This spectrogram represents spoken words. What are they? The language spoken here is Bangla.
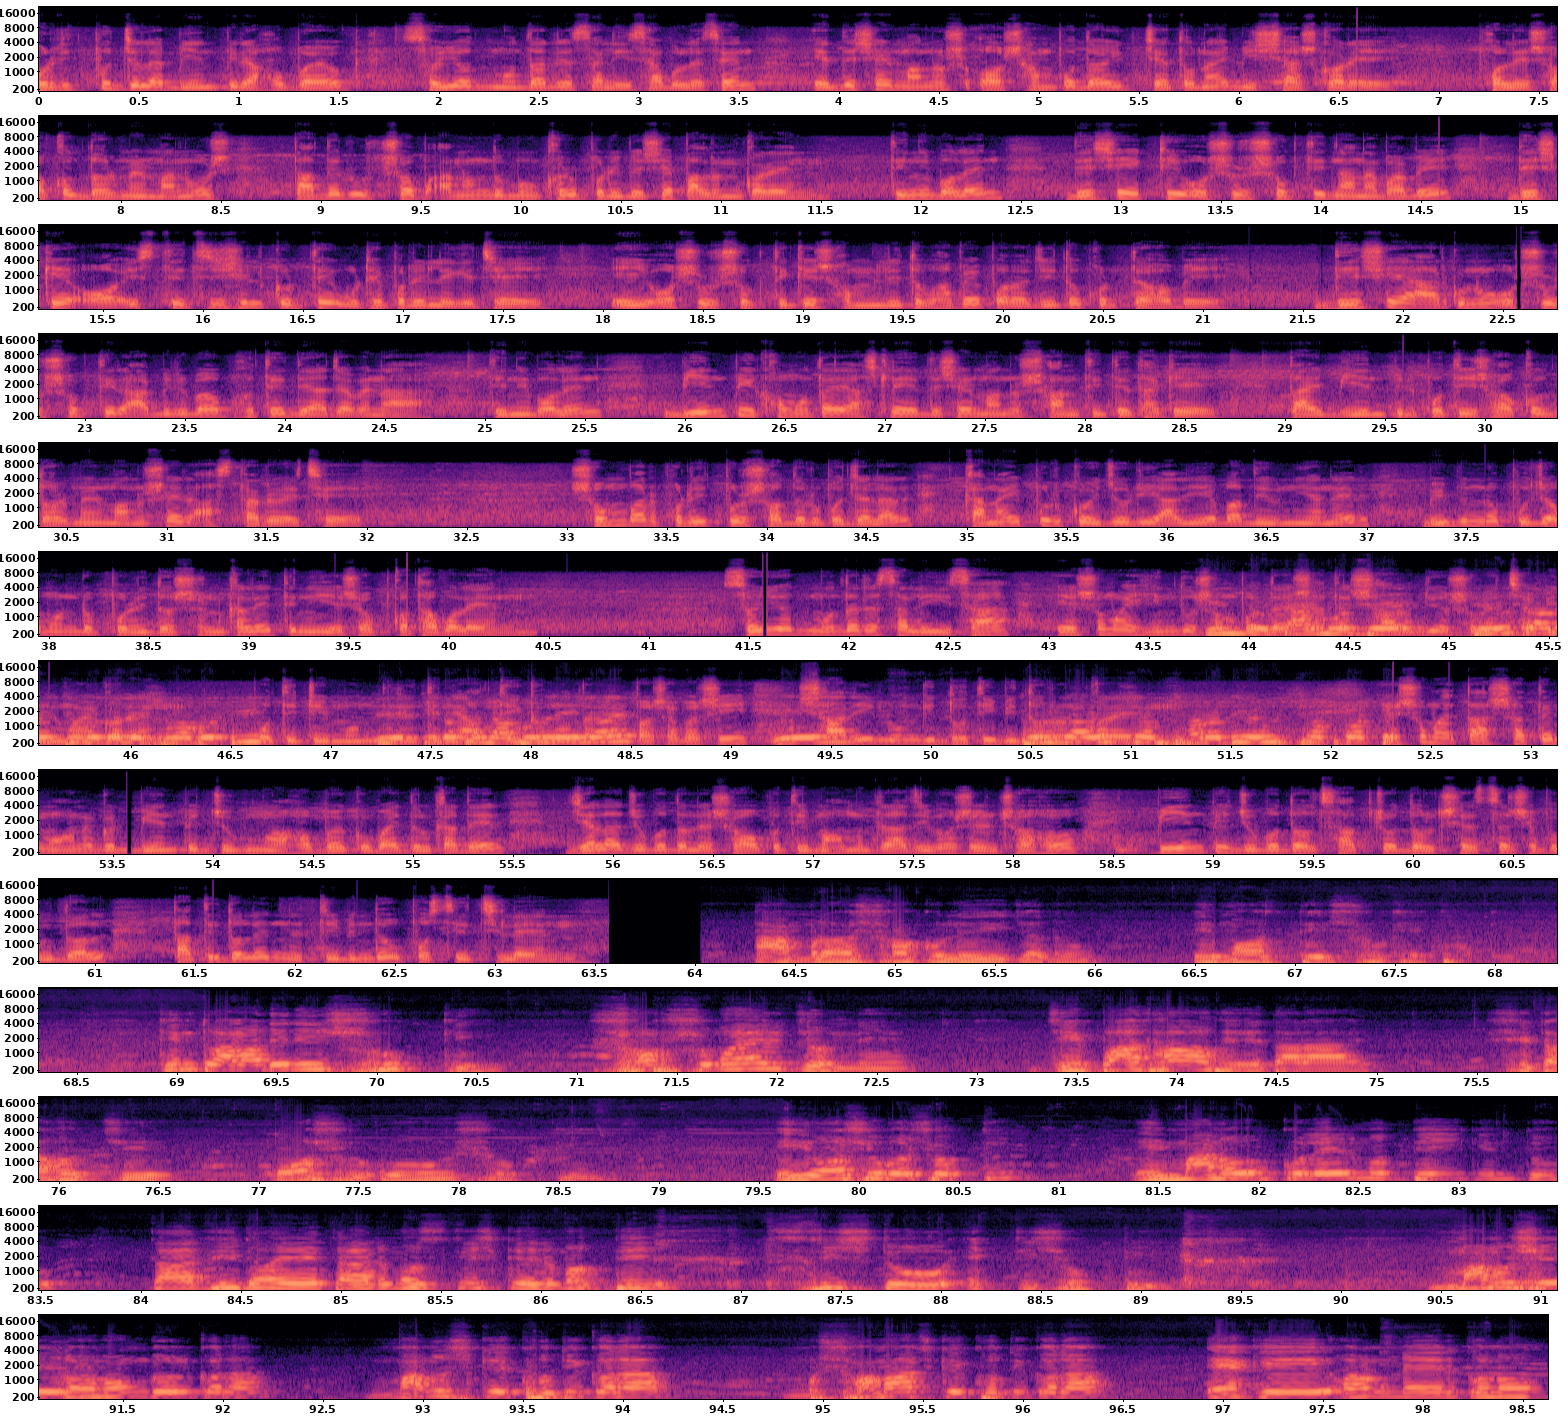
ফরিদপুর জেলা বিএনপির আহ্বায়ক সৈয়দ মোদারেস আলী ইসা বলেছেন, এদেশের মানুষ অসাম্প্রদায়িক চেতনায় বিশ্বাস করে, ফলে সকল ধর্মের মানুষ তাদের উৎসব আনন্দমুখর পরিবেশে পালন করেন। তিনি বলেন, দেশে একটি অসুর শক্তি নানাভাবে দেশকে অস্থিতিশীল করতে উঠে পড়ে লেগেছে। এই অসুর শক্তিকে সম্মিলিতভাবে পরাজিত করতে হবে। দেশে আর কোনো অসুর শক্তির আবির্ভাব হতে দেয়া যাবে না। তিনি বলেন, বিএনপি ক্ষমতায় আসলে দেশের মানুষ শান্তিতে থাকে। তাই বিএনপির প্রতি সকল ধর্মের মানুষের আস্থা রয়েছে। সোমবার ফরিদপুর সদর উপজেলার কানাইপুর কৈজুরি আলিয়াবাদ ইউনিয়নের বিভিন্ন পূজামণ্ডপ পরিদর্শনকালে তিনি এসব কথা বলেন। সৈয়দ মোদারেস আলী ইসা এ সময় হিন্দু সম্প্রদায়ের সাথে শারদীয় শুভেচ্ছা বিনিময় করেন। প্রতিটি মন্দিরে তিনি আর্থিক অনুদানের পাশাপাশি শাড়ি লুঙ্গি ধুতি বিতরণ করেন। এ সময় তার সাথে মহানগর বিএনপির যুগ্ম আহ্বায়ক ওবায়দুল কাদের জেলা যুবদলের সভাপতি মোহাম্মদ রাজীব হোসেন সহ বিএনপি যুবদল ছাত্রদল স্বেচ্ছাসেবক দল তাঁতি দলের নেতৃবৃন্দ উপস্থিত ছিলেন। আমরা সকলেই যেন এই মুহূর্তে সুখে থাকি। কিন্তু আমাদের এই সুখকে সব সময়ের জন্যে যে বাধা হয়ে দাঁড়ায়, সেটা হচ্ছে অশুভ শক্তি। এই অশুভ শক্তি এই মানব কোলের মধ্যেই কিন্তু তার হৃদয়ে, তার মস্তিষ্কের মধ্যে সৃষ্ট একটি শক্তি। মানুষের অমঙ্গল করা, মানুষকে ক্ষতি করা, সমাজকে ক্ষতি করা, একে অন্যের কোনো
